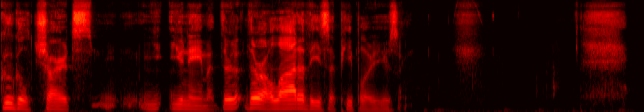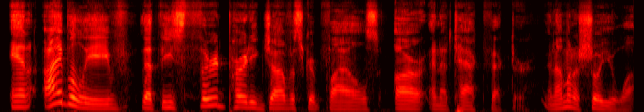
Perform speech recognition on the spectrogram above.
Google Charts, you name it. There, there are a lot of these that people are using. And I believe that these third-party JavaScript files are an attack vector. And I'm going to show you why.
